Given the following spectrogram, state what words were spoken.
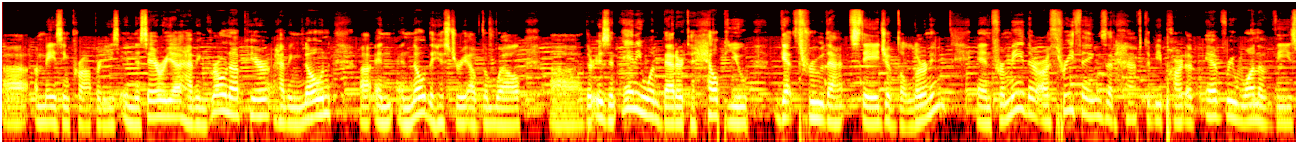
uh, amazing properties in this area. Having grown up here, having known uh, and, and know the history of them well, uh, there isn't anyone better to help you get through that stage of the learning. And for me, there are three things that have to be part of every one of these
